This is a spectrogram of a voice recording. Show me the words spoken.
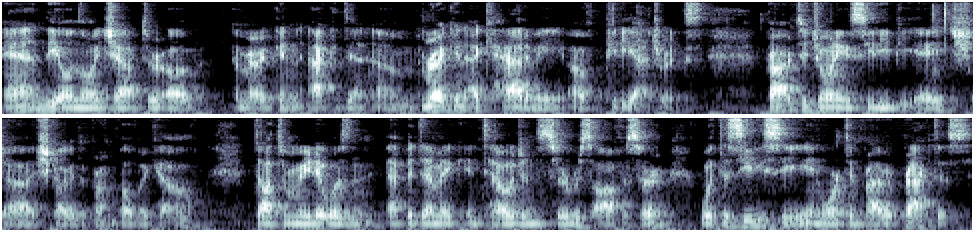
and the Illinois chapter of American, um, American Academy of Pediatrics. Prior to joining CDPH, uh, Chicago Department of Public Health, Dr. Morita was an epidemic intelligence service officer with the CDC and worked in private practice.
